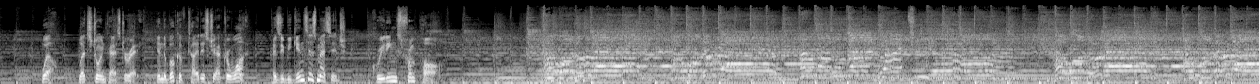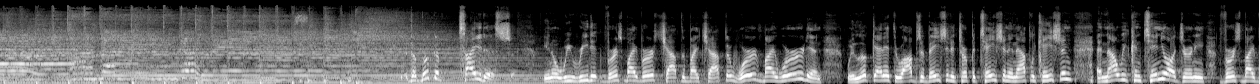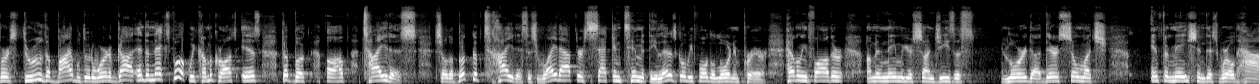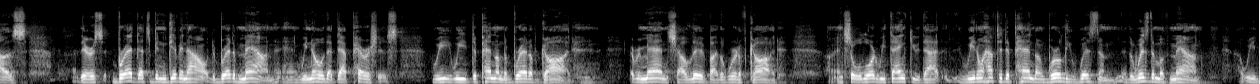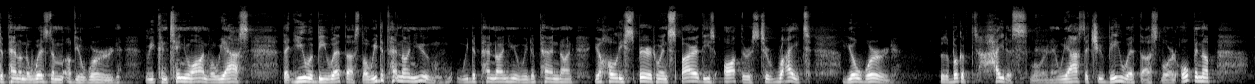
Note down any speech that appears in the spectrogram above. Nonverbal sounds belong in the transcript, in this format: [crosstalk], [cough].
Well, let's join Pastor Eddie in the book of Titus, chapter 1, as he begins his message Greetings from Paul. The book of Titus you know, we read it verse by verse, chapter by chapter, word by word, and we look at it through observation, interpretation, and application. And now we continue our journey verse by verse through the Bible, through the Word of God. And the next book we come across is the book of Titus. So the book of Titus is right after Second Timothy. Let us go before the Lord in prayer. Heavenly Father, I'm in the name of your Son, Jesus. Lord, uh, there's so much information this world has. There's bread that's been given out, the bread of man, and we know that that perishes. We, we depend on the bread of God. Every man shall live by the word of God. And so, Lord, we thank you that we don't have to depend on worldly wisdom, the wisdom of man. We depend on the wisdom of your word. We continue on where we ask that you would be with us, Lord. We depend on you. We depend on you. We depend on your Holy Spirit who inspired these authors to write your word through the book of Titus, Lord. And we ask that you be with us, Lord. Open up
